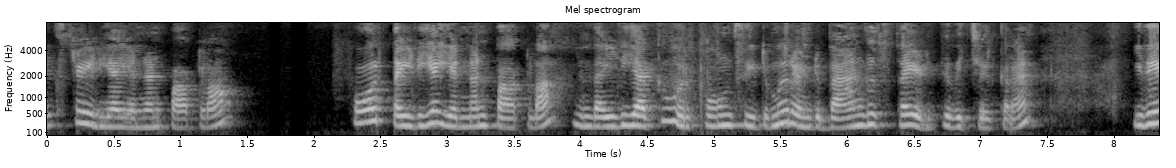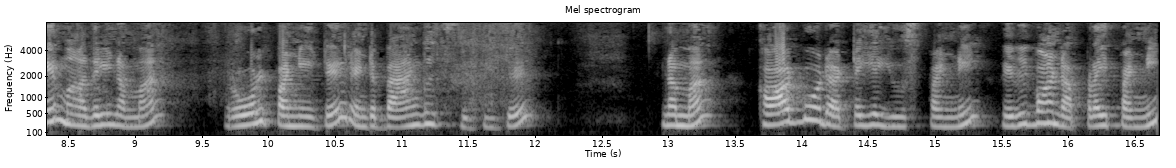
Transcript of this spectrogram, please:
நெக்ஸ்ட் ஐடியா என்னன்னு பார்க்கலாம். ஃபோர்த் ஐடியா என்னன்னு பார்க்கலாம். இந்த ஐடியாவுக்கு ஒரு ஃபோம் சீட்டுமே ரெண்டு பேங்கிள்ஸ் தான் எடுத்து வச்சுருக்கிறேன். இதே மாதிரி நம்ம ரோல் பண்ணிவிட்டு ரெண்டு பேங்கிள்ஸ் சுற்றிட்டு நம்ம கார்ட்போர்டு அட்டையை யூஸ் பண்ணி வெவிபாண்ட் அப்ளை பண்ணி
